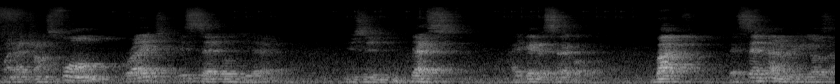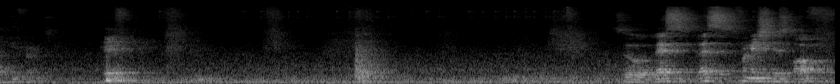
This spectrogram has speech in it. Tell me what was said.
when I transform, right, this circle here, using this, I get a circle. But the center and radius are different. Okay? So let's let's finish this off.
